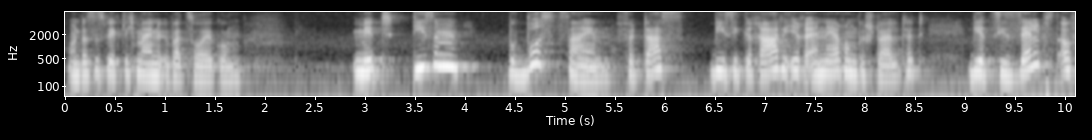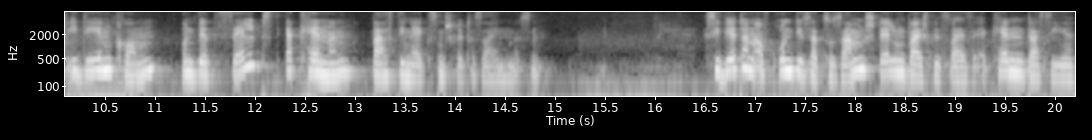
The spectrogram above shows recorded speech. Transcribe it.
und das ist wirklich meine Überzeugung, mit diesem Bewusstsein für das, wie sie gerade ihre Ernährung gestaltet, wird sie selbst auf Ideen kommen, und wird selbst erkennen, was die nächsten Schritte sein müssen. Sie wird dann aufgrund dieser Zusammenstellung beispielsweise erkennen, dass sie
